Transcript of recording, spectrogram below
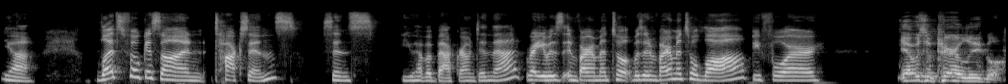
Yeah. Let's focus on toxins since you have a background in that, right? It was environmental was it environmental law before Yeah, it was a paralegal.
